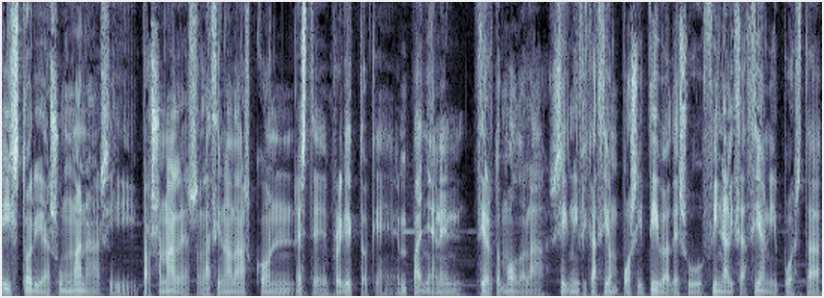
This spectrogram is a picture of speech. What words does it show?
Hay historias humanas y personales relacionadas con este proyecto que empañan en cierto modo la significación positiva de su finalización y puesta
